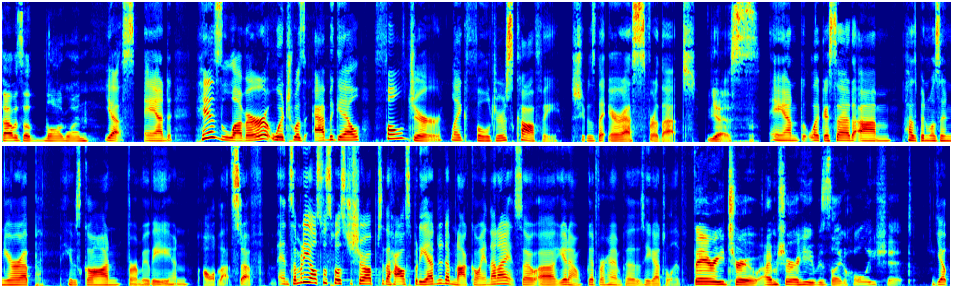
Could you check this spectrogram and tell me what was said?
That was a long one. Yes. And his lover, which was Abigail Folger, like Folger's Coffee. She was the heiress for that. Yes. And like I said, um, husband was in Europe. He was gone for a movie and all of that stuff. And somebody else was supposed to show up to the house, but he ended up not going that night. So, uh, you know, good for him because he got to live. Very true. I'm sure he was like, holy shit. Yep.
